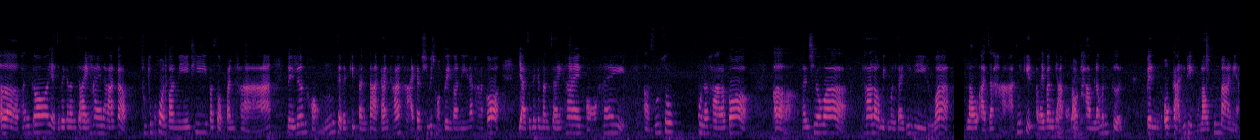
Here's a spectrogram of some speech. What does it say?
เอ่อพันก็อยากจะเป็นกำลังใจให้นะคะกับทุกๆ คนตอนนี้ที่ประสบปัญหาในเรื่องของเศรษฐกิจต่างๆ การค้าขายกับชีวิตของตัวเองตอนนี้นะคะ ก็อยากจะเป็นกำลังใจให้ขอให้สู้ๆนะคะ แล้วก็เอ่อพันเชื่อว่าถ้าเรามีกำลังใจที่ดีหรือว่าเราอาจจะหาธุรกิจอะไรบางอย่างของเราทำแล้วมันเกิดเป็นโอกาสที่ดีของเราขึ้นมาเนี่ย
